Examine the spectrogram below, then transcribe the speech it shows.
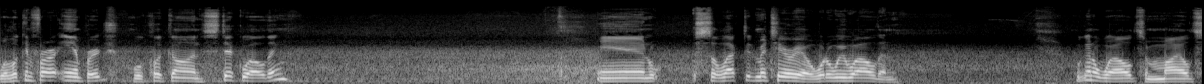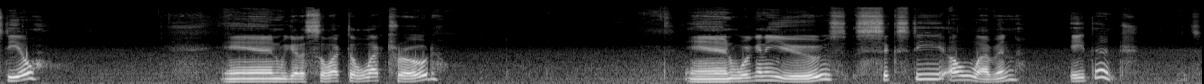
We're looking for our amperage. We'll click on stick welding. And selected material. What are we welding? We're going to weld some mild steel. And we got to select electrode. And we're going to use 6011 eighth inch. Let's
